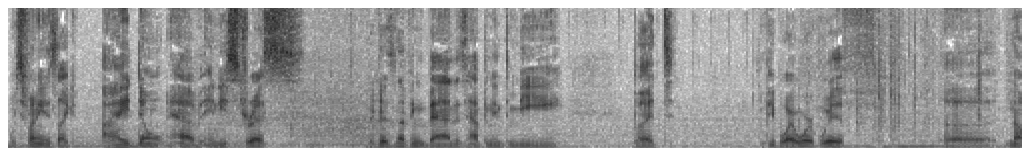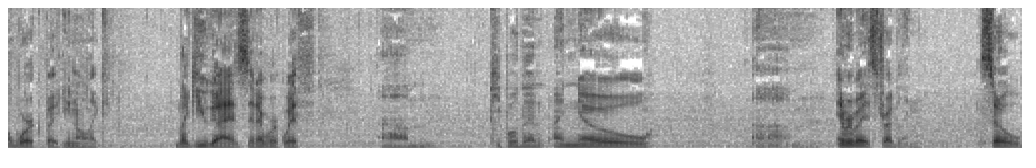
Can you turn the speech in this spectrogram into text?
what's funny is like I don't have any stress because nothing bad is happening to me, but people I work with, uh, not work, but you know, like like you guys that I work with, um, people that I know, um, everybody's struggling. So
